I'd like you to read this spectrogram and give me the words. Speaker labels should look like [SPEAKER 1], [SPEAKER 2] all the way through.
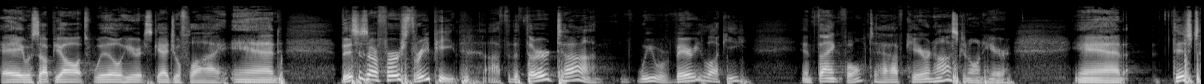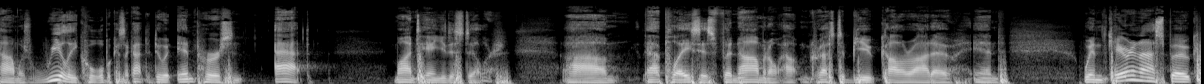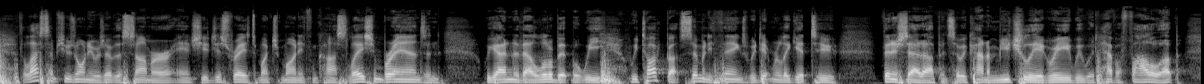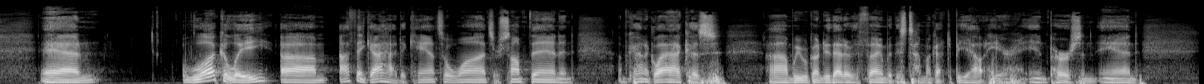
[SPEAKER 1] Hey, what's up, y'all? It's Will here at Schedulefly, and this is our first three-peat uh, for the third time. We were very lucky and thankful to have Karen Hoskin on here, and this time was really cool because I got to do it in person at Montanya Distiller. Um, that place is phenomenal out in Crested Butte, Colorado, and when Karen and I spoke, the last time she was on here was over the summer, and she had just raised a bunch of money from Constellation Brands, and we got into that a little bit. But we we talked about so many things we didn't really get to finish that up, and so we kind of mutually agreed we would have a follow up. And luckily, um, I think I had to cancel once or something, and I'm kind of glad because um, we were going to do that over the phone, but this time I got to be out here in person and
